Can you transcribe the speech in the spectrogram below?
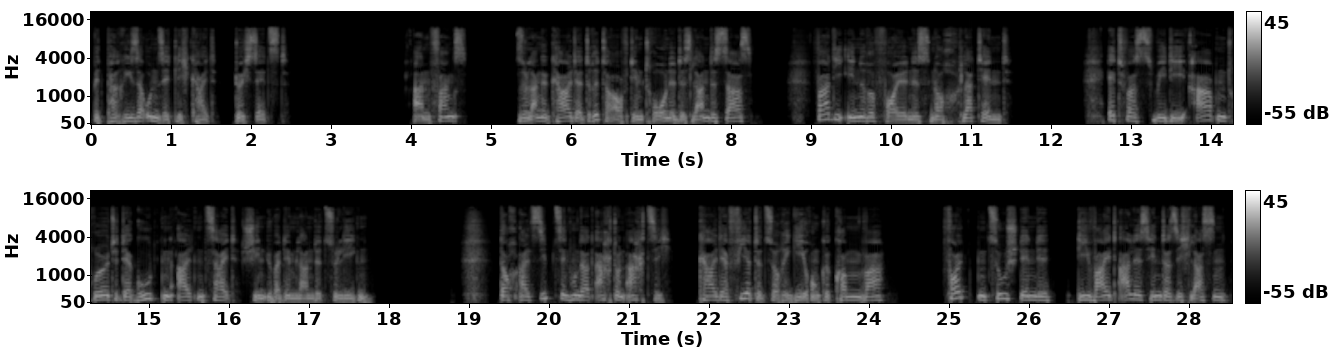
mit Pariser Unsittlichkeit durchsetzt. Anfangs, solange Karl III. auf dem Throne des Landes saß, war die innere Fäulnis noch latent. Etwas wie die Abendröte der guten alten Zeit schien über dem Lande zu liegen. Doch als 1788 Karl IV. zur Regierung gekommen war, folgten Zustände, die weit alles hinter sich lassen,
